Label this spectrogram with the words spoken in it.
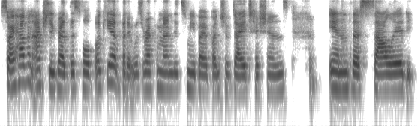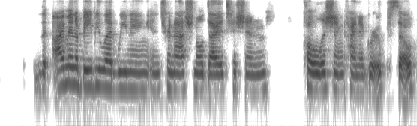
So I haven't actually read this whole book yet, but it was recommended to me by a bunch of dietitians in the solid. I'm in a baby led weaning international dietitian coalition kind of group. So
